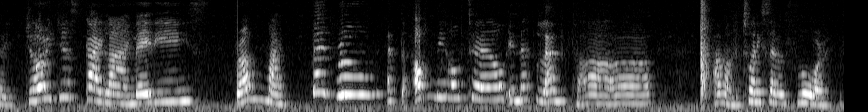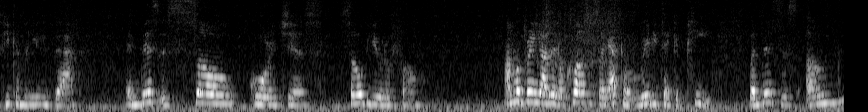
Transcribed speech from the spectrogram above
the Georgia skyline, ladies, from my bedroom at the Omni Hotel in Atlanta. I'm on the 27th floor, if you can believe that. And this is so gorgeous, so beautiful. I'm gonna bring y'all a little closer so y'all can really take a peek. But this is amazing.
